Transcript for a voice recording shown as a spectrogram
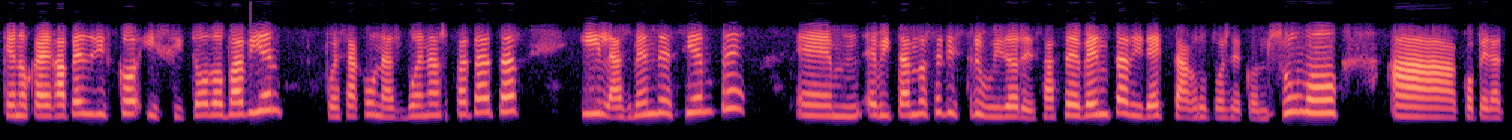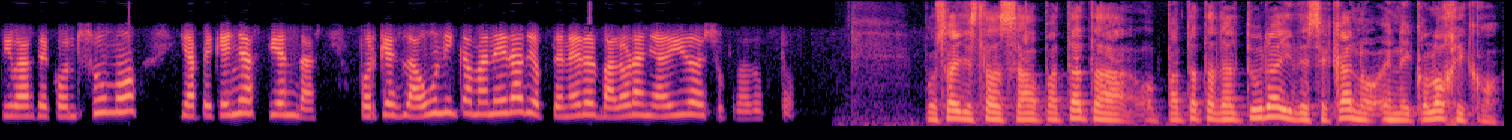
que no caiga pedrisco, y si todo va bien, pues saca unas buenas patatas y las vende siempre em, evitándose distribuidores, hace venta directa a grupos de consumo, a cooperativas de consumo y a pequeñas tiendas, porque es la única manera de obtener el valor añadido de su producto. Pues ahí está esa patata, patata de altura y de secano en ecológico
